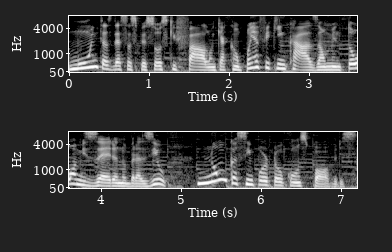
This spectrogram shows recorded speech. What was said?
Muitas dessas pessoas que falam que a campanha Fica em Casa aumentou a miséria no Brasil nunca se importou com os pobres.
